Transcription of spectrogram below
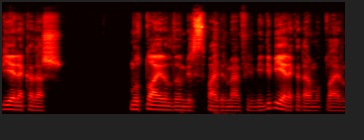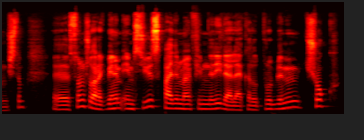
bir yere kadar mutlu ayrıldığım bir Spider-Man filmiydi. Bir yere kadar mutlu ayrılmıştım. E, sonuç olarak benim MCU Spider-Man filmleriyle alakalı problemim çok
